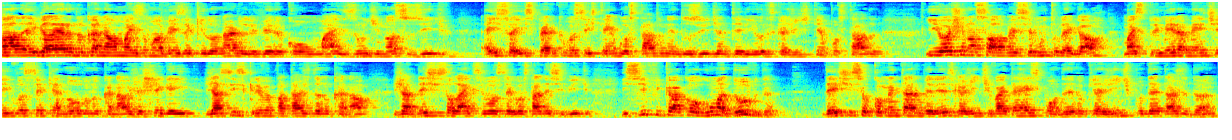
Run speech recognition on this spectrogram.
Fala aí galera do canal, mais uma vez aqui Leonardo Oliveira com mais um de nossos vídeos. É isso aí, espero que vocês tenham gostado né, dos vídeos anteriores que a gente tenha postado. E hoje nossa aula vai ser muito legal, mas primeiramente aí você que é novo no canal, já chega aí, já se inscreva para estar tá ajudando o canal, já deixe seu like se você gostar desse vídeo. E se ficar com alguma dúvida, deixe seu comentário, beleza? Que a gente vai estar tá respondendo, o que a gente puder estar tá ajudando,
